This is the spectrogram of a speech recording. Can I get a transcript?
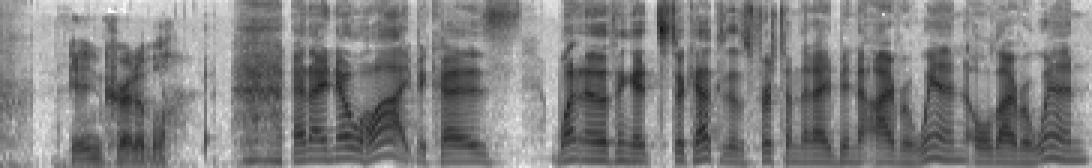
Incredible. and I know why because one other thing that stuck out because it was the first time that I'd been to Ivor Wynne, old Ivor Wynne,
